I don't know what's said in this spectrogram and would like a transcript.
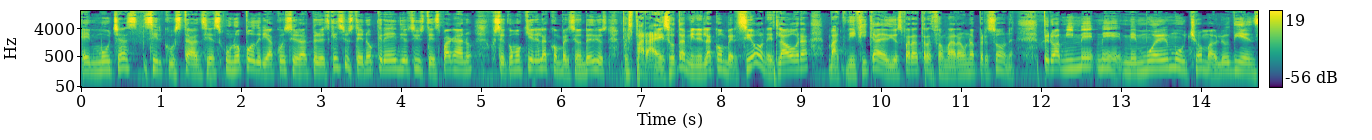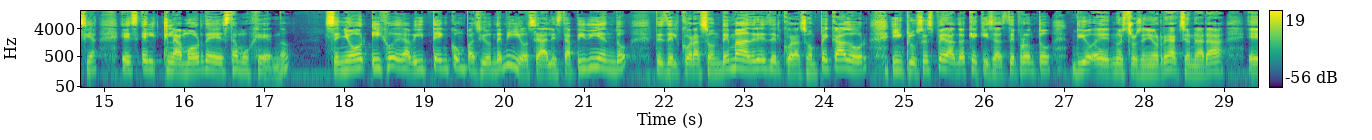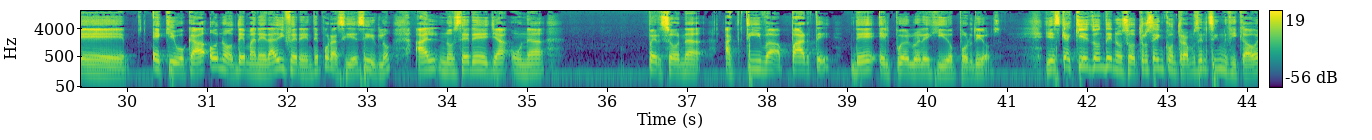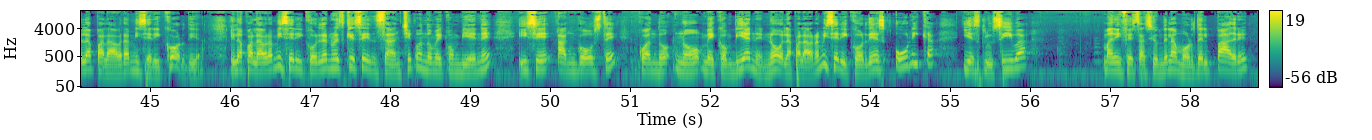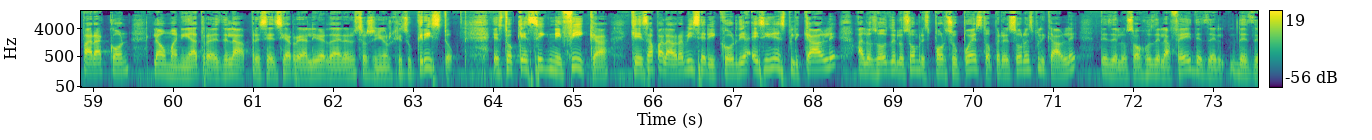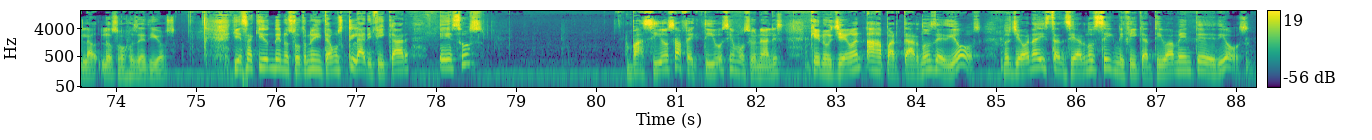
En muchas circunstancias uno podría cuestionar, pero es que si usted no cree en Dios y usted es pagano, ¿usted cómo quiere la conversión de Dios? Pues para eso también es la conversión, es la obra magnífica de Dios para transformar a una persona. Pero a mí me, me, me mueve mucho, amable audiencia, es el clamor de esta mujer, ¿no? Señor, hijo de David, ten compasión de mí. O sea, le está pidiendo desde el corazón de madre, desde el corazón pecador, incluso esperando a que quizás de pronto eh, nuestro Señor reaccionara eh, equivocada o no, de manera diferente, por así decirlo, al no ser ella una persona activa, parte del pueblo elegido por Dios. Y es que aquí es donde nosotros encontramos el significado de la palabra misericordia. Y la palabra misericordia no es que se ensanche cuando me conviene y se angoste cuando no me conviene. No, la palabra misericordia es única y exclusiva manifestación del amor del Padre para con la humanidad a través de la presencia real y verdadera de nuestro Señor Jesucristo. ¿Esto qué significa? Que esa palabra misericordia es inexplicable a los ojos de los hombres, por supuesto, pero es solo explicable desde los ojos de la fe y desde, desde los ojos de Dios. Y es aquí donde nosotros necesitamos clarificar esos vacíos afectivos y emocionales que nos llevan a apartarnos de Dios, nos llevan a distanciarnos significativamente de Dios.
